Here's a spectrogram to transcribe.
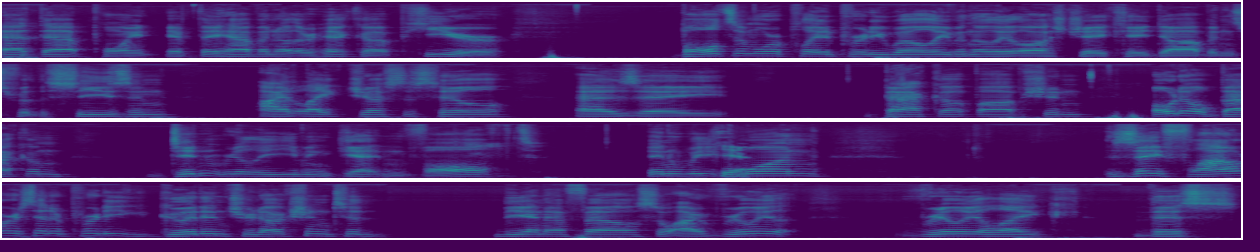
at that point if they have another hiccup here. Baltimore played pretty well even though they lost J.K. Dobbins for the season. I like Justice Hill as a backup option. Odell Beckham didn't really even get involved in week Yeah. one. Zay Flowers had a pretty good introduction to the NFL, so I really, really like this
